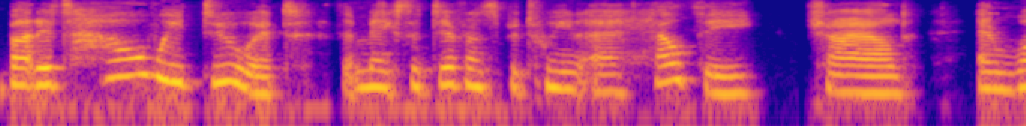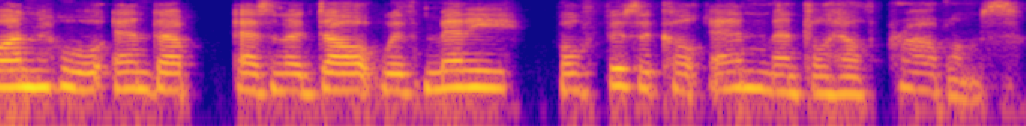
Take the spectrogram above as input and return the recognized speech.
but it's how we do it that makes a difference between a healthy child and one who will end up as an adult with many both physical and mental health problems.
